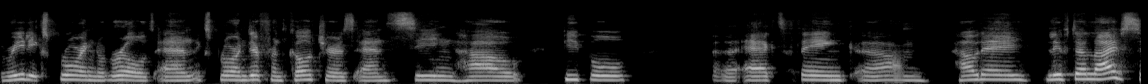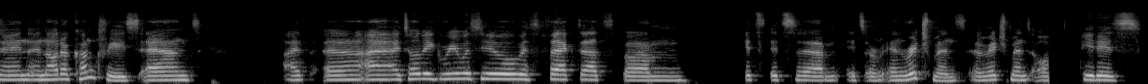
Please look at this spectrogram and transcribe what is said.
really exploring the world and exploring different cultures and seeing how people uh, act, think, um, how they live their lives in, in other countries. And I, uh, I, I totally agree with you with the fact that um, it's it's um, it's enrichment enrichment of it is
